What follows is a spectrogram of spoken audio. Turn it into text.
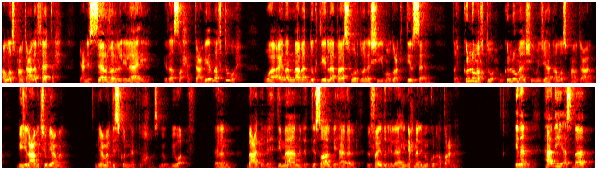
الله سبحانه وتعالى فاتح يعني ال server الإلهي إذا صح التعبير مفتوح. وأيضا ما بده كتير لا password ولا شيء موضوع كتير سهل. طيب كله مفتوح وكله ماشي من جهة الله سبحانه وتعالى. بيجي العبد شو بيعمل؟ بيعمل disconnect وخلاص بيوقف. فإذا بعد الاهتمام الاتصال بهذا الفيض الإلهي نحن اللي بنكون قطعناه إذا هذه أسباب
